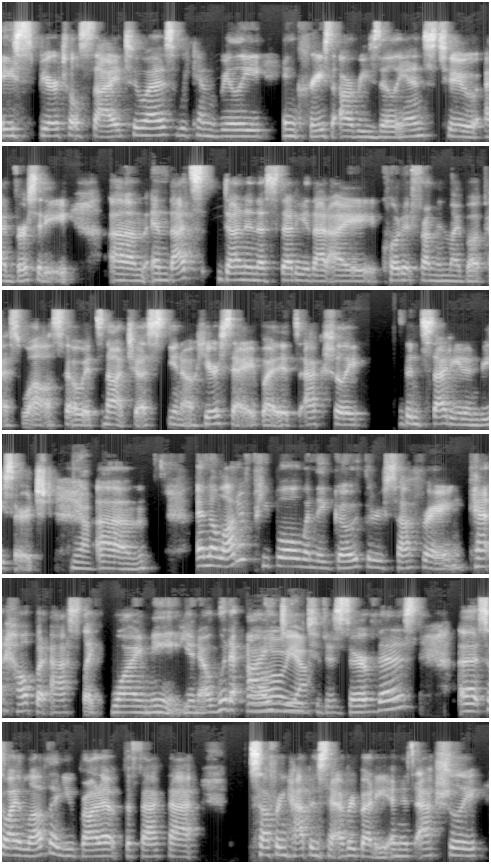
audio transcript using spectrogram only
a spiritual side to us, we can really increase our resilience to adversity. Um, and that's done in a study that I quoted from in my book as well. So it's not just, you know, hearsay, but it's actually been studied and researched. Yeah. Um, and a lot of people, when they go through suffering, can't help but ask, like, why me? You know, what did oh, I do yeah. to deserve this? Uh, so I love that you brought up the fact that suffering happens to everybody and it's actually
